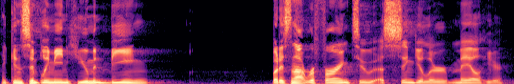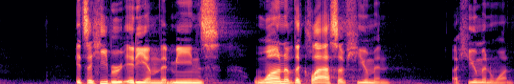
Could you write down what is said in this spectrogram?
It can simply mean human being, but it's not referring to a singular male here. It's a Hebrew idiom that means one of the class of human, a human one.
